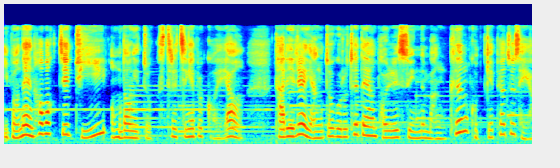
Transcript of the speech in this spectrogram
이번엔 허벅지 뒤, 엉덩이 쪽 스트레칭 해볼 거예요. 다리를 양쪽으로 최대한 벌릴 수 있는 만큼 곧게 펴주세요.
